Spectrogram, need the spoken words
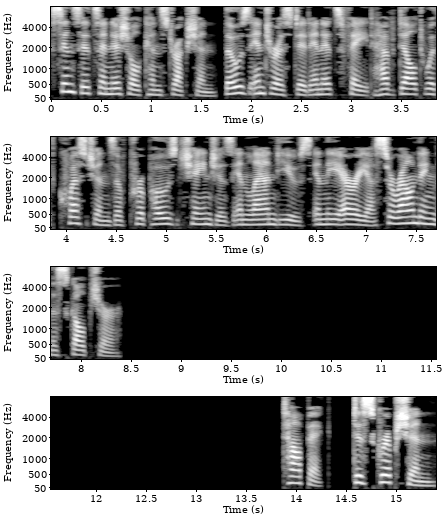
Since its initial construction, those interested in its fate have dealt with questions of proposed changes in land use in the area surrounding the sculpture. Description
